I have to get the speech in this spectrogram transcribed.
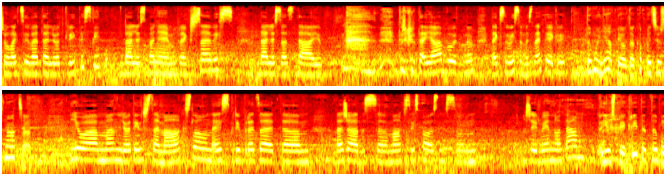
šo lekciju vērtēju ļoti kritiski. Daļu es paņēmu priekš sevis, daļas atstāju tur, kur tā jābūt. Nu, teiksim, visam es nepiekrītu. Domāju, jāpajautā, kāpēc jūs nācāt? Jo man ļoti interesē māksla, un es gribu redzēt um, dažādas mākslas izpausmes. Šī ir viena no tām. Jūs piekrītat tam,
